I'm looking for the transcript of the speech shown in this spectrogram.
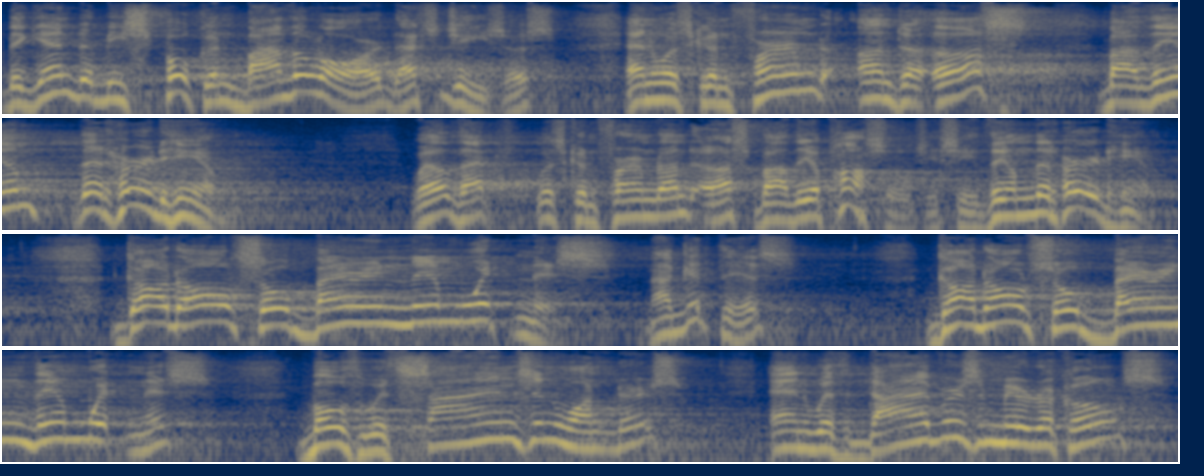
began to be spoken by the Lord, that's Jesus, and was confirmed unto us by them that heard him. Well, that was confirmed unto us by the apostles, you see, them that heard him. God also bearing them witness. Now get this. God also bearing them witness, both with signs and wonders, and with divers miracles,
